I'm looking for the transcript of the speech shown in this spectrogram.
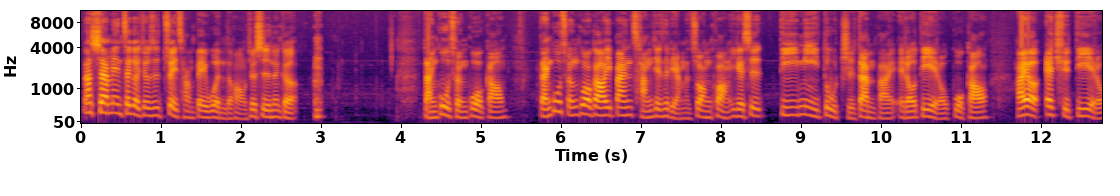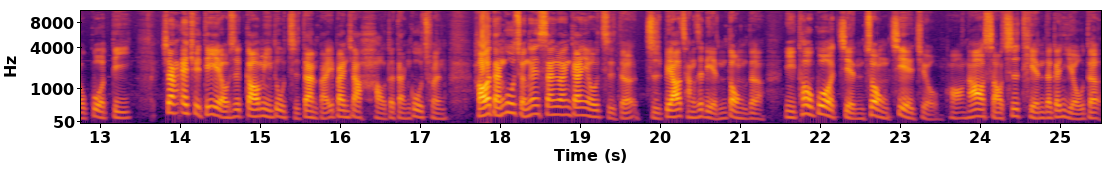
那下面这个就是最常被问的哈，就是那个 胆固醇过高。胆固醇过高一般常见是两个状况，一个是低密度脂蛋白 （LDL） 过高，还有 HDL 过低。像 HDL 是高密度脂蛋白，一般叫好的胆固醇。好的胆固醇跟三酸甘油脂的指标常是联动的。你透过减重、戒酒，哈，然后少吃甜的跟油的，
